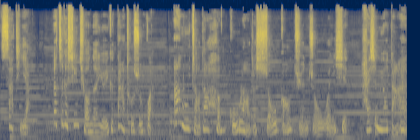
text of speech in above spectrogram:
萨提亚。那这个星球呢有一个大图书馆，阿努找到很古老的手稿卷轴文献，还是没有答案。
